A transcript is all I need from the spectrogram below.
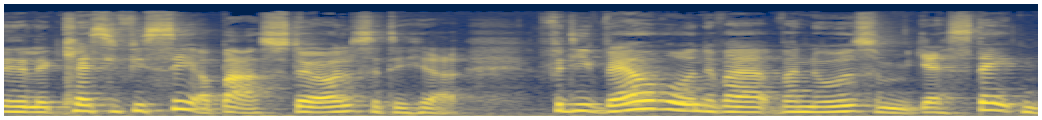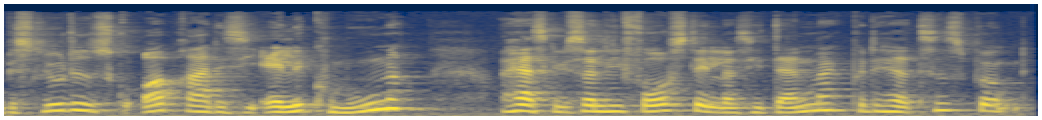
eller klassificerbar størrelse, det her. Fordi værgerådene var, var noget, som ja, staten besluttede skulle oprettes i alle kommuner. Og her skal vi så lige forestille os i Danmark på det her tidspunkt.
